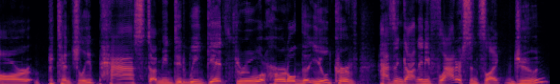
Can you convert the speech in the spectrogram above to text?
are potentially past? I mean, did we get through a hurdle? The yield curve hasn't gotten any flatter since like June.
